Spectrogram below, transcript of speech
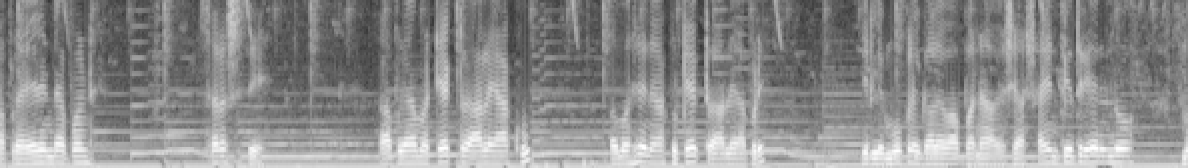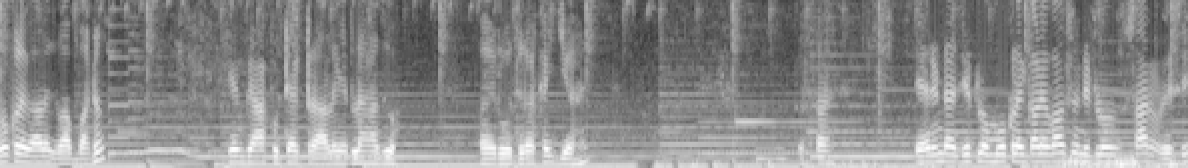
આપણા એરંડા પણ સરસ છે. આપણે આમાં ટ્રેક્ટર હાલે આખું. આમાં છે ને આખું ટ્રેક્ટર હાલે આપણે. એટલે મોકળે ગાળે વાવવાના આવે છે. આ સાઈન તેત્રી એરંડો મોકળે ગાળે જ વાવવાનો. કેમ કે આખું ટ્રેક્ટર હાલે એટલે આ જો રોજડા ખાઈ ગયા હે. તો એરંડા જેટલો મોકળે ગાળે વાવશો ને એટલો સારો રહેશે.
